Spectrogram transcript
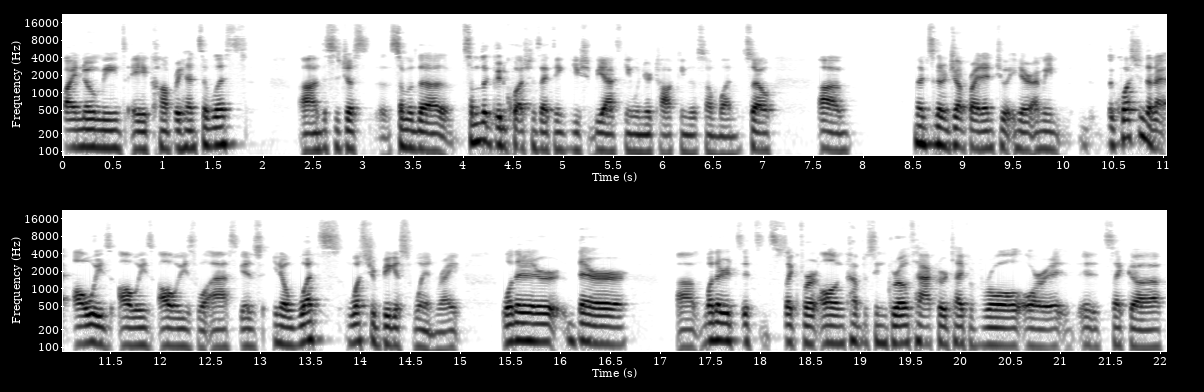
by no means a comprehensive list. Uh, this is just some of the some of the good questions I think you should be asking when you're talking to someone. So um, I'm just going to jump right into it here. I mean, the question that I always, always, always will ask is, you know, what's what's your biggest win, right? Whether they're um, whether it's, it's, it's like for an all encompassing growth hacker type of role, or it, it's like a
